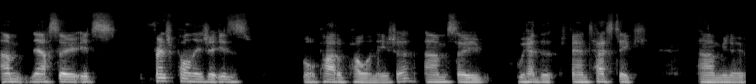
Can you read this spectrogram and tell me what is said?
Um, now, so it's French Polynesia is well part of Polynesia. Um, so we had the fantastic, um, you know,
